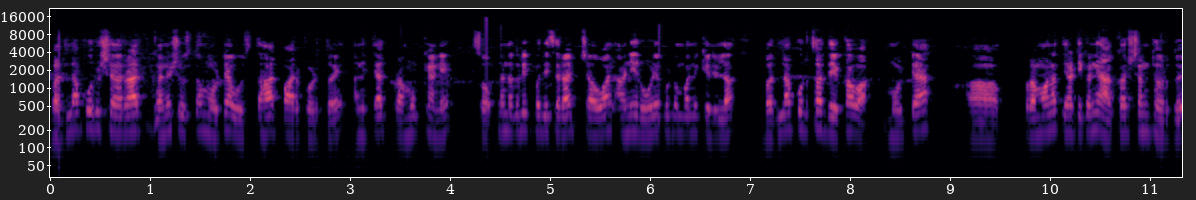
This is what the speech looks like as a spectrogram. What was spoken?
बदलापूर शहरात गणेशोत्सव मोठ्या उत्साहात पार पडतोय आणि त्यात प्रामुख्याने स्वप्ननगरी परिसरात चव्हाण आणि रोळे कुटुंबाने केलेला बदलापूरचा देखावा मोठ्या अं, प्रमाणात या ठिकाणी आकर्षण ठरतोय.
